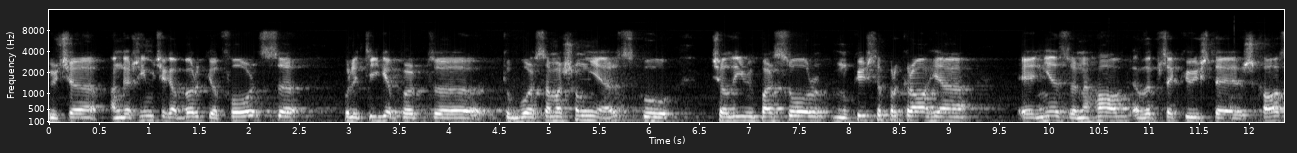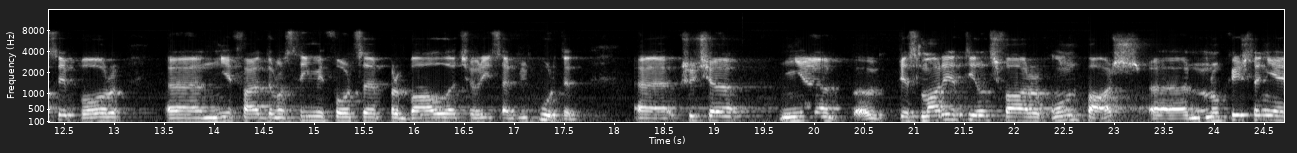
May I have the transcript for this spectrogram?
Kështu që angazhimi që ka bërë kjo forcë politike për të tubuar sa ma shumë njerëz, ku qëllimi parësor nuk ishte përkrahja e njerëzve në Hagë, edhe pse ky ishte shkasi, por një farë demonstrimi force përballë qeverisë së Albin Kurtit. Kështu që një pjesëmarrje e tillë çfarë unë pashë, nuk ishte një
